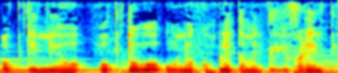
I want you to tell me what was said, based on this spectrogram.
obtuvo uno completamente diferente.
